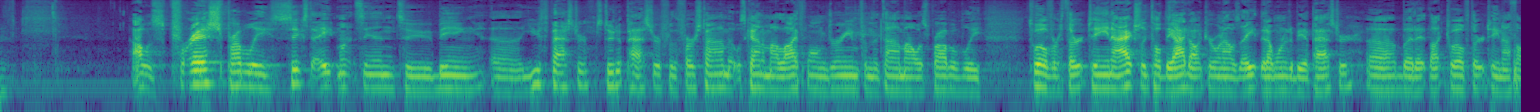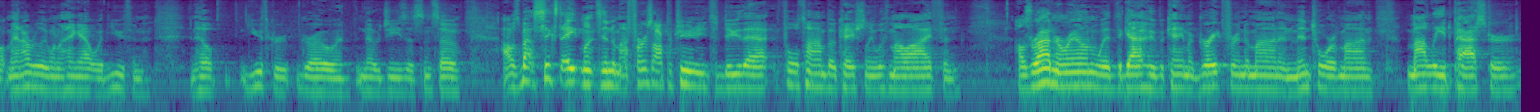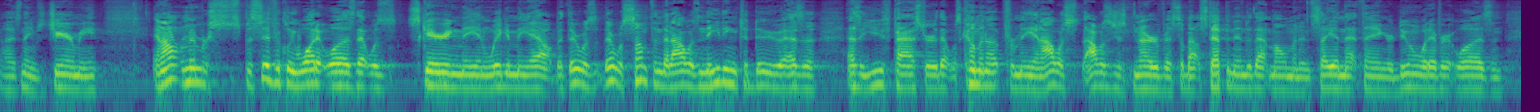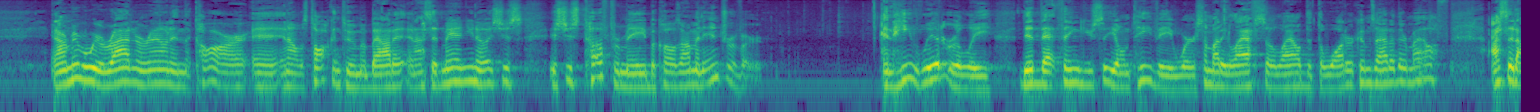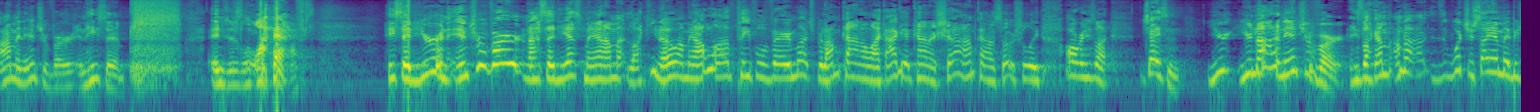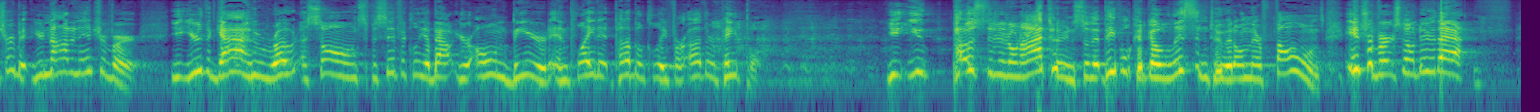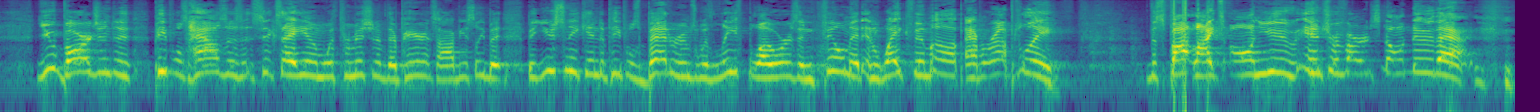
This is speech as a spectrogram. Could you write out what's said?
I was fresh, probably six to eight months into being a youth pastor, student pastor for the first time. It was kind of my lifelong dream from the time I was probably 12 or 13. I actually told the eye doctor when I was eight that I wanted to be a pastor. Uh, but at like 12, 13, I thought, man, I really want to hang out with youth and, and help youth group grow and know Jesus. And so I was about six to eight months into my first opportunity to do that full time vocationally with my life. And I was riding around with the guy who became a great friend of mine and mentor of mine, my lead pastor. Uh, his name's Jeremy. And I don't remember specifically what it was that was scaring me and wigging me out, but there was there was something that I was needing to do as a as a youth pastor that was coming up for me, and I was I was just nervous about stepping into that moment and saying that thing or doing whatever it was. And and I remember we were riding around in the car, and, and I was talking to him about it, and I said, "Man, you know, it's just it's just tough for me because I'm an introvert." And he literally did that thing you see on TV where somebody laughs so loud that the water comes out of their mouth. I said, I'm an introvert. And he said, and just laughed. He said, You're an introvert? And I said, Yes, man. I'm like, you know, I mean, I love people very much, but I'm kind of like, I get kind of shy. I'm kind of socially awkward. He's like, Jason, you're, you're not an introvert. He's like, I'm, I'm, not, what you're saying may be true, but you're not an introvert. You're the guy who wrote a song specifically about your own beard and played it publicly for other people. You, you posted it on iTunes so that people could go listen to it on their phones. Introverts don't do that. You barge into people's houses at 6 a.m. with permission of their parents, obviously, but, but you sneak into people's bedrooms with leaf blowers and film it and wake them up abruptly. The spotlight's on you. Introverts don't do that.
